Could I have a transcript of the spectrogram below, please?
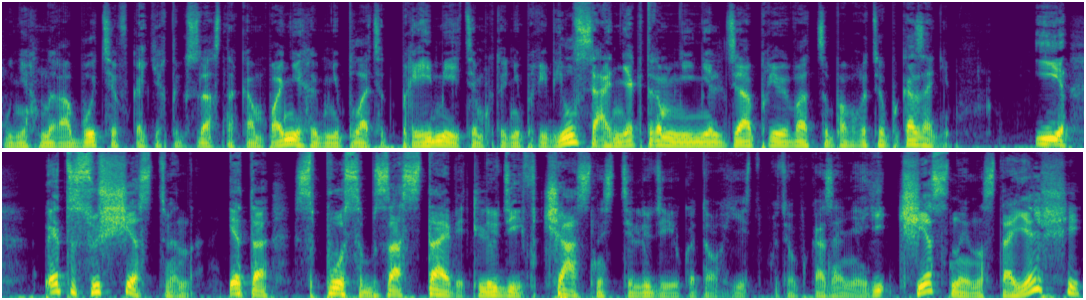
у них на работе в каких-то государственных компаниях им не платят премии тем, кто не привился, а некоторым не нельзя прививаться по противопоказаниям. И это существенно. Это способ заставить людей, в частности людей, у которых есть противопоказания, честные, настоящие,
